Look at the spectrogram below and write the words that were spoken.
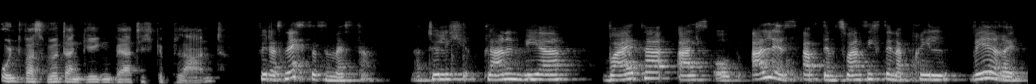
Und was wird dann gegenwärtig geplant? Für das nächste Semester. Natürlich planen wir weiter, als ob alles ab dem 20. April wäre.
